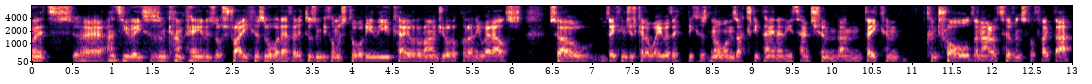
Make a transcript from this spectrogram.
when it's uh, anti-racism campaigners or strikers or whatever, it doesn't become a story in the UK or around Europe or anywhere else. So they can just get away with it because no one's actually paying any attention and they can control the narrative and stuff like that.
